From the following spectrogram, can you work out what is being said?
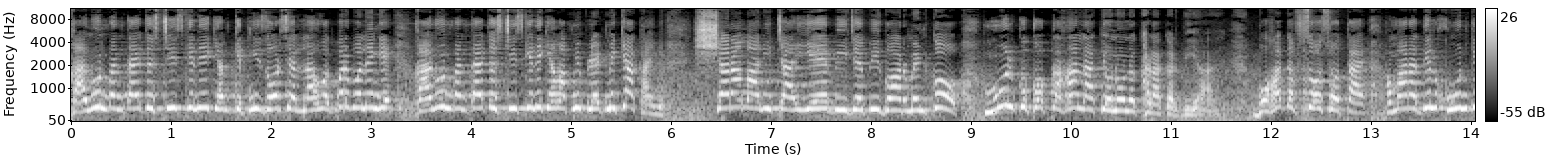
कानून बनता है तो इस चीज़ के लिए कि हम कितनी ज़ोर से अल्लाह अकबर बोलेंगे? कानून बनता है तो इस चीज़ के लिए कि हम अपनी प्लेट में क्या खाएँगे? शर्म आनी चाहिए बीजेपी गवर्नमेंट को मुल्क को कहाँ लाके उन्होंने खड़ा कर दिया है? बहुत अफसोस होता है। हमारा दिल खून के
